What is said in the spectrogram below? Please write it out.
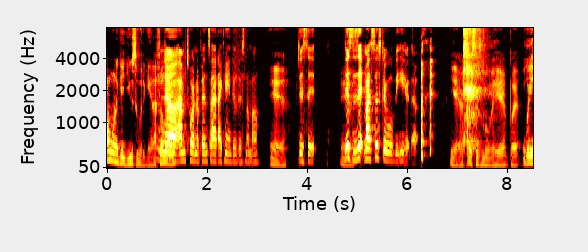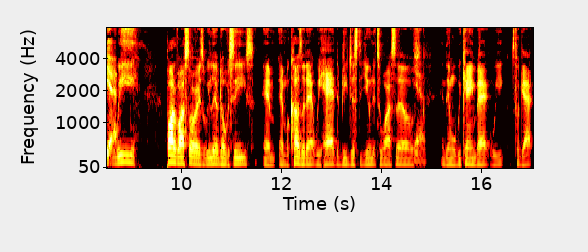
don't want to get used to it again. I feel like. No, like I'm torn up inside. I can't do this no more. yeah, This it. yeah. This is it. My sister will be here though. Yeah, her sister's moving here, but we Yes. we part of our story is we lived overseas, and and because of that, we had to be just a unit to ourselves. yeah. And then when we came back, we forgot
